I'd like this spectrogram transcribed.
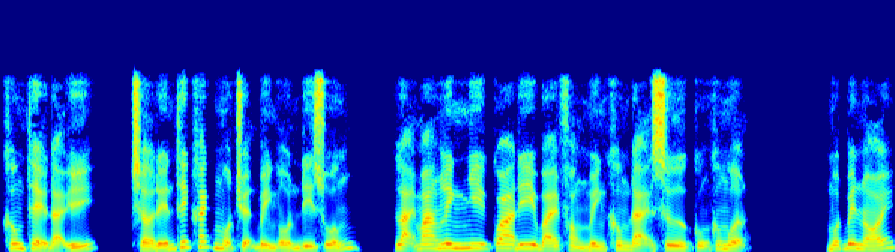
không thể đại ý, chờ đến thích khách một chuyện bình ổn đi xuống, lại mang Linh Nhi qua đi bái phỏng minh không đại sư cũng không muộn. Một bên nói,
